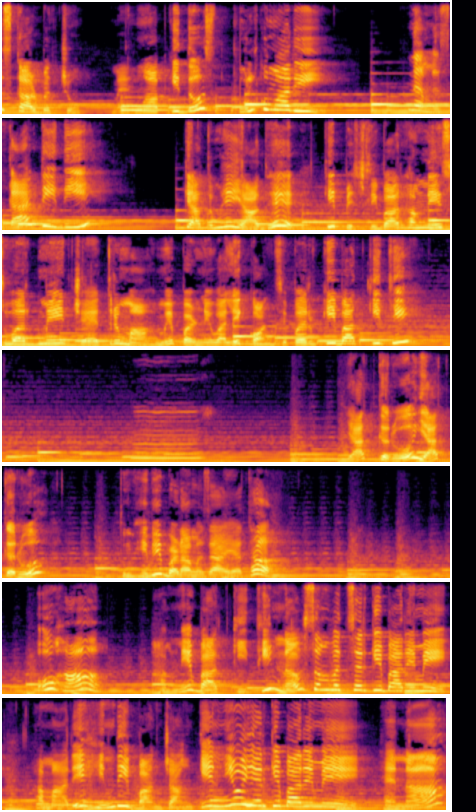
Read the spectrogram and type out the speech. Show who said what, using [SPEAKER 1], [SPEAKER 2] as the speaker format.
[SPEAKER 1] नमस्कार बच्चों मैं हूँ आपकी दोस्त फूल कुमारी
[SPEAKER 2] नमस्कार दीदी।
[SPEAKER 1] क्या तुम्हें याद है कि पिछली बार हमने इस वर्ग में चैत्र माह में पड़ने वाले कौन से पर्व की बात की थी? याद करो याद करो। तुम्हें भी बड़ा मज़ा आया था।
[SPEAKER 2] ओ हाँ हमने बात की थी नव संवत्सर के बारे में। हमारे हिंदी पांचांग के न्यू ईयर के बारे में है ना?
